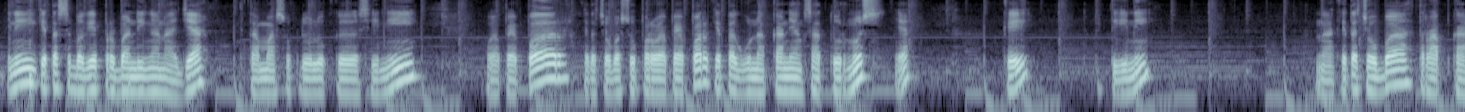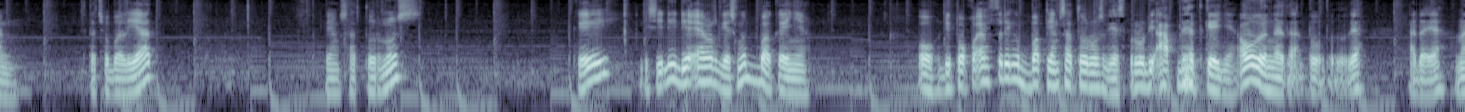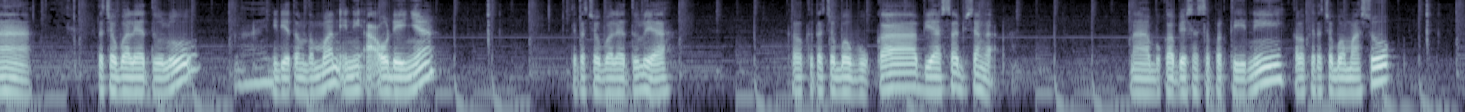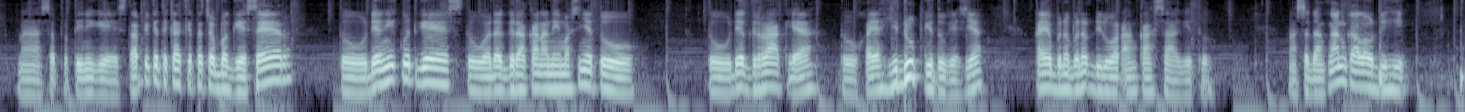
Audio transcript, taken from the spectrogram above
Ini kita sebagai perbandingan aja. Kita masuk dulu ke sini wallpaper. Kita coba super wallpaper. Kita gunakan yang Saturnus ya. Oke, seperti ini. Nah kita coba terapkan. Kita coba lihat yang Saturnus. Oke, di sini dia error guys, ngebug kayaknya. Oh, di Poco F3 ngebug yang satu terus guys, perlu diupdate kayaknya. Oh, enggak tuh, tuh, tuh ya. Ada ya. Nah, kita coba lihat dulu. Nah, ini dia teman-teman, ini AOD-nya. Kita coba lihat dulu ya. Kalau kita coba buka biasa bisa nggak? Nah, buka biasa seperti ini. Kalau kita coba masuk, nah seperti ini guys. Tapi ketika kita coba geser, tuh dia ngikut guys. Tuh ada gerakan animasinya tuh tuh dia gerak ya tuh kayak hidup gitu guys ya kayak benar-benar di luar angkasa gitu nah sedangkan kalau di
